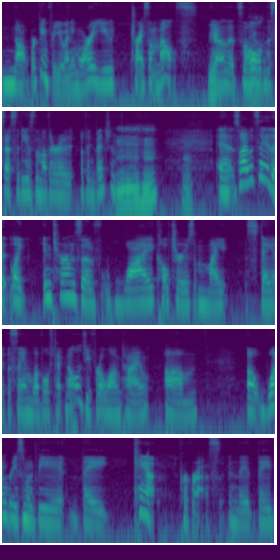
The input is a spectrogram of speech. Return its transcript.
not working for you anymore, you try something else. You Yeah. know, that's the whole necessity is the mother of- invention. Mm-hmm. And so I would say that, like, in terms of why cultures might stay at the same level of technology for a long time, um, uh, one reason would be they can't progress and they they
